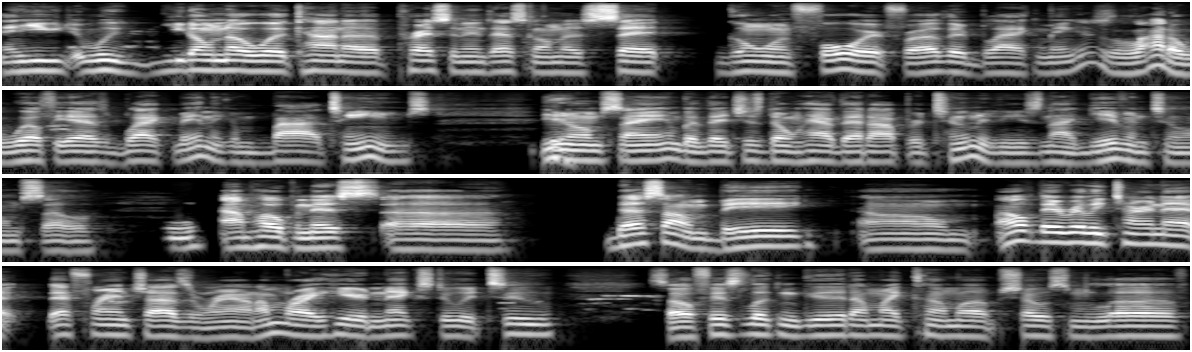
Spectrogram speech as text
And you we you don't know what kind of precedent that's going to set going forward for other black men. There's a lot of wealthy ass black men that can buy teams. You yeah. know what I'm saying? But they just don't have that opportunity. It's not given to them. So mm-hmm. I'm hoping this uh that's something big. Um, I hope they really turn that that franchise around. I'm right here next to it too, so if it's looking good, I might come up, show some love.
